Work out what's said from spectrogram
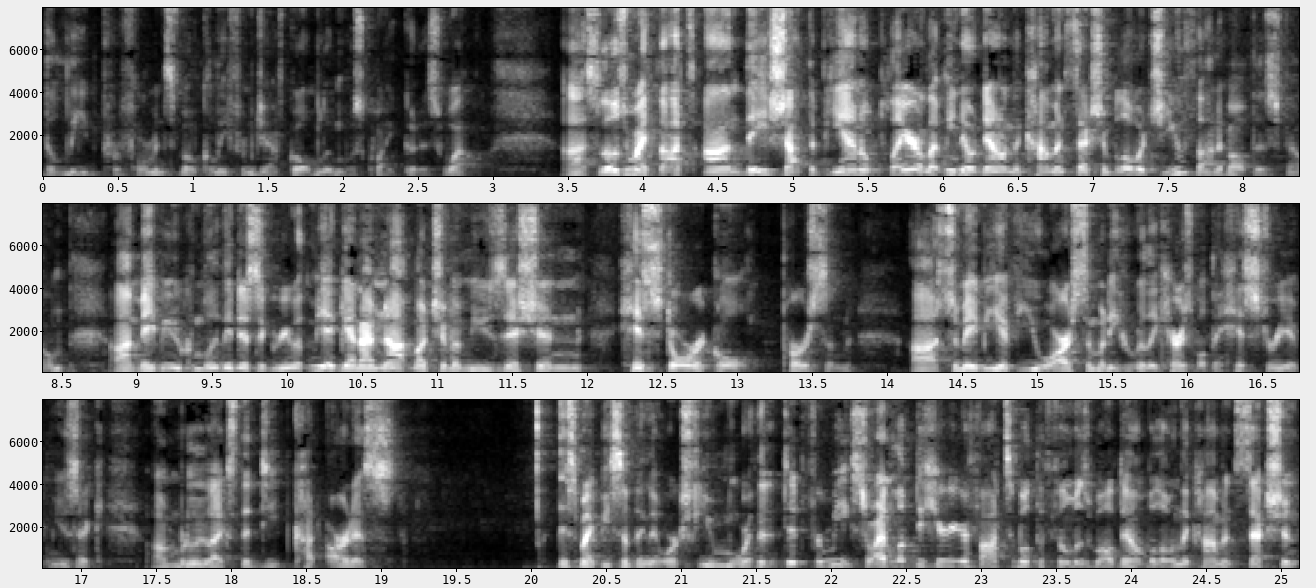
the lead performance vocally from Jeff Goldblum was quite good as well. Uh, so those are my thoughts on They Shot the Piano Player. Let me know down in the comment section below what you thought about this film. Uh, maybe you completely disagree with me. Again, I'm not much of a musician historical person. Uh, so maybe if you are somebody who really cares about the history of music, um, really likes the deep cut artists, this might be something that works for you more than it did for me. So I'd love to hear your thoughts about the film as well down below in the comments section.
